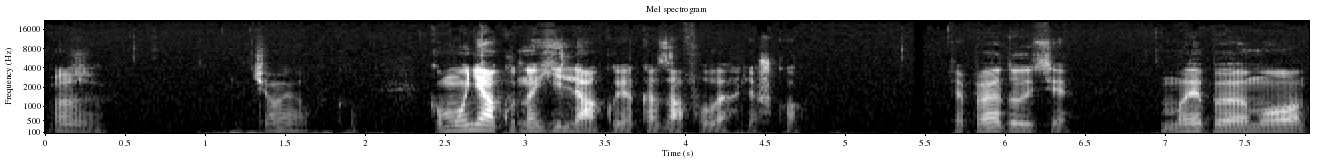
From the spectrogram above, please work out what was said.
Може. Чому я його? Комуняку на гіляку, як казав Олег Ляшко. Тепер, друзі, ми беремо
